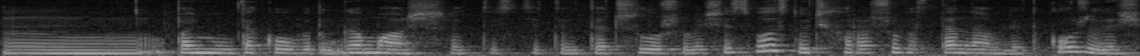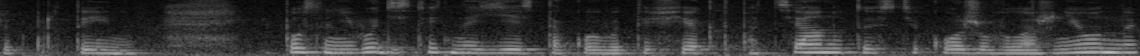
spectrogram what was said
помимо такого вот гамаша, то есть это вот отшелушивающее свойство, очень хорошо восстанавливает кожу за счет протеинов после него действительно есть такой вот эффект подтянутости кожи, увлажненной.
